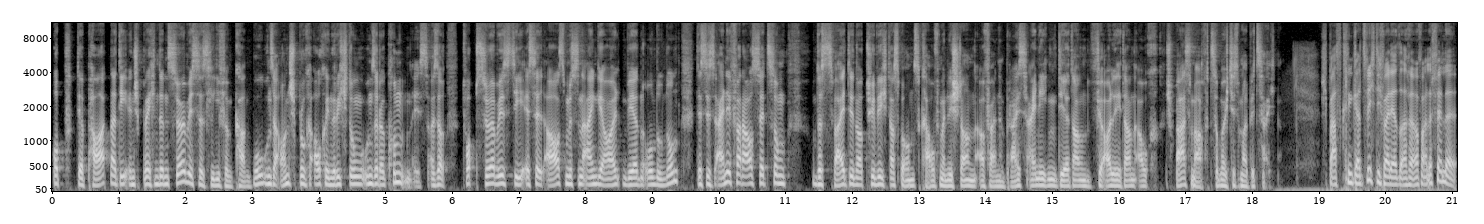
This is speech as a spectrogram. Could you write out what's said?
ob der Partner die entsprechenden Services liefern kann, wo unser Anspruch auch in Richtung unserer Kunden ist. Also Top-Service, die SLAs müssen eingehalten werden und, und, und. Das ist eine Voraussetzung. Und das Zweite natürlich, dass wir uns kaufmännisch dann auf einen Preis einigen, der dann für alle dann auch Spaß macht. So möchte ich es mal bezeichnen. Spaß klingt ganz wichtig bei der Sache, auf alle Fälle.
